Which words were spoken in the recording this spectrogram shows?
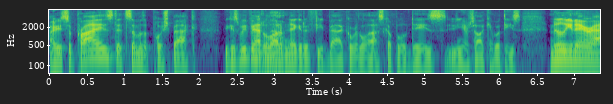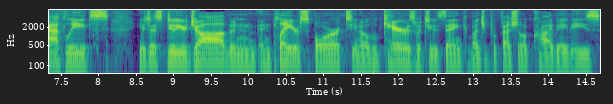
Are you surprised at some of the pushback? Because we've had a lot of negative feedback over the last couple of days, you know, talking about these millionaire athletes. You just do your job and, and play your sport. You know, who cares what you think? A bunch of professional crybabies.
